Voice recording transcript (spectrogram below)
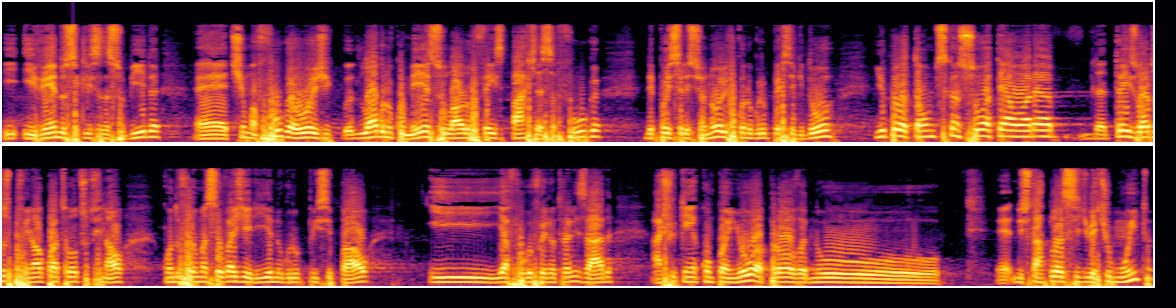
e, e vendo os ciclistas da subida. É, tinha uma fuga hoje, logo no começo, o Lauro fez parte dessa fuga, depois selecionou, ele ficou no grupo perseguidor e o pelotão descansou até a hora, três voltas para o final, quatro voltas para o final, quando foi uma selvageria no grupo principal e, e a fuga foi neutralizada. Acho que quem acompanhou a prova no, é, no Star Plus se divertiu muito.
